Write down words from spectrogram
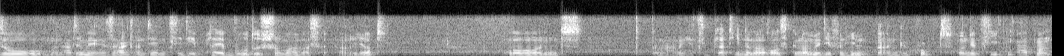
So, man hatte mir gesagt, an dem CD-Player wurde schon mal was repariert. Und dann habe ich jetzt die Platine mal rausgenommen, mir die von hinten angeguckt und jetzt sieht, hat man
